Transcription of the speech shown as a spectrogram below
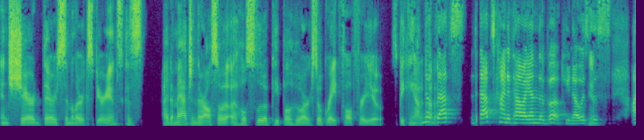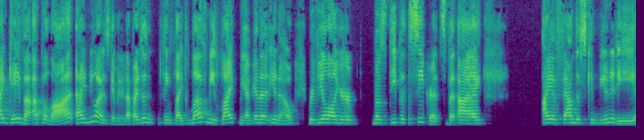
and shared their similar experience? Cause I'd imagine there are also a whole slew of people who are so grateful for you speaking out. No, that's it. that's kind of how I end the book. You know, is yeah. this? I gave up a lot. I knew I was giving it up. I didn't think like love me, like me. I'm gonna, you know, reveal all your most deepest secrets. But I I have found this community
